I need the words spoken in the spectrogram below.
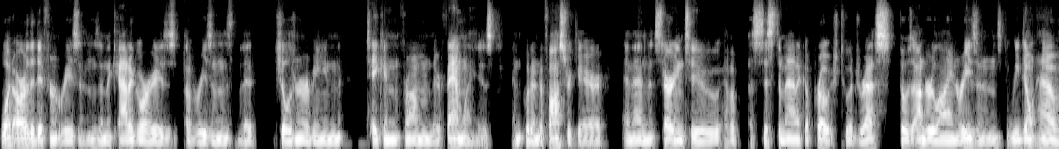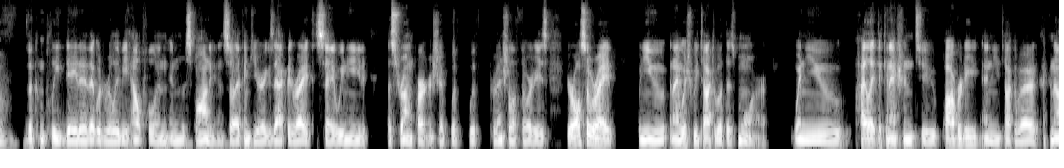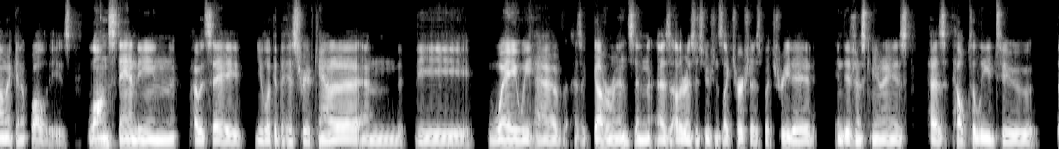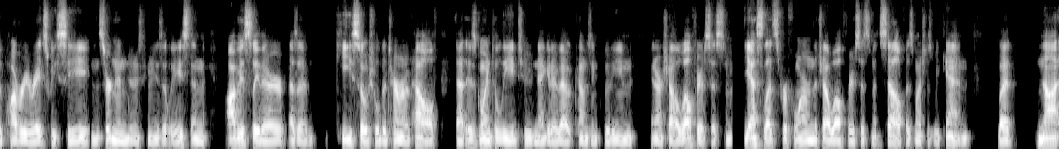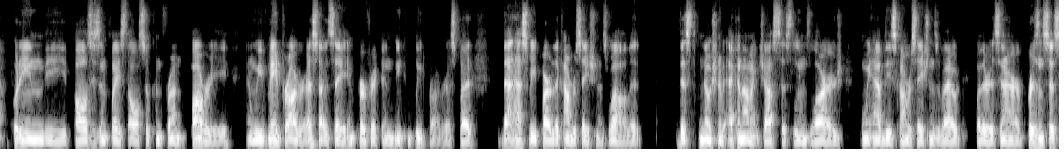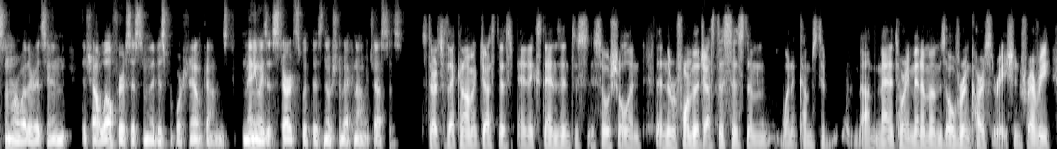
what are the different reasons and the categories of reasons that children are being taken from their families and put into foster care and then starting to have a, a, systematic approach to address those underlying reasons, we don't have the complete data that would really be helpful in, in responding. And so I think you're exactly right to say we need a strong partnership with, with provincial authorities. You're also right when you, and I wish we talked about this more, when you highlight the connection to poverty and you talk about economic inequalities. Long-standing, I would say, you look at the history of Canada and the way we have as a government and as other institutions like churches but treated indigenous communities has helped to lead to the poverty rates we see in certain indigenous communities at least. And obviously there as a key social determinant of health that is going to lead to negative outcomes including in our child welfare system. Yes let's reform the child welfare system itself as much as we can but not putting the policies in place to also confront poverty. And we've made progress, I would say imperfect and incomplete progress, but that has to be part of the conversation as well. That this notion of economic justice looms large when we have these conversations about whether it's in our prison system or whether it's in the child welfare system, the disproportionate outcomes. In many ways, it starts with this notion of economic justice. starts with economic justice and extends into social and, and the reform of the justice system when it comes to um, mandatory minimums over incarceration for every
